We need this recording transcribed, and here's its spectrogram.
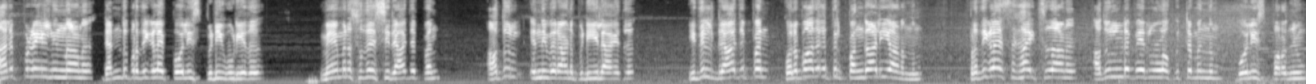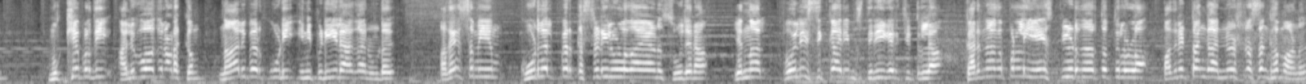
ആലപ്പുഴയിൽ നിന്നാണ് രണ്ട് പ്രതികളെ പോലീസ് പിടികൂടിയത്. മേമന സ്വദേശി രാജപ്പൻ അതുൽ എന്നിവരാണ് പിടിയിലായത്. ഇതിൽ രാജപ്പൻ കൊലപാതകത്തിൽ പങ്കാളിയാണെന്നും പ്രതികളെ സഹായിച്ചതാണ് അതുലിന്റെ പേരിലുള്ള കുറ്റമെന്നും പോലീസ് പറഞ്ഞു. മുഖ്യപ്രതി അലുവാദുലടക്കം നാലുപേർ കൂടി ഇനി പിടിയിലാകാനുണ്ട്. അതേസമയം കൂടുതൽ പേർ കസ്റ്റഡിയിലുള്ളതായാണ് സൂചന. എന്നാൽ പോലീസ് ഇക്കാര്യം സ്ഥിരീകരിച്ചിട്ടില്ല. കരുനാഗപ്പള്ളി എ എസ് പിയുടെ നേതൃത്വത്തിലുള്ള പതിനെട്ടംഗ അന്വേഷണ സംഘമാണ്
